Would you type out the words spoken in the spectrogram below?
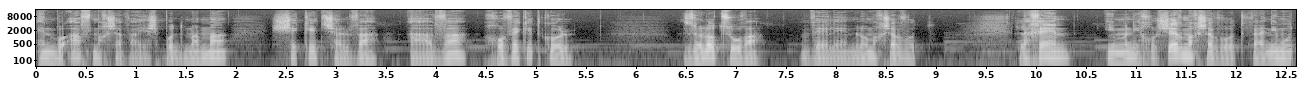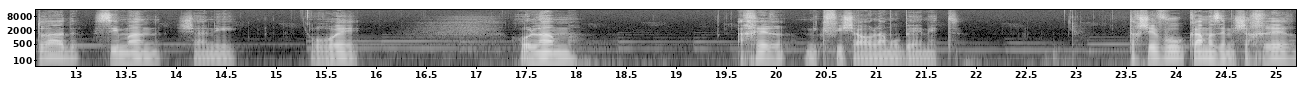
אין בו אף מחשבה, יש בו דממה, שקט, שלווה, אהבה, חובקת קול. זו לא צורה, ואלה הם לא מחשבות. לכן, אם אני חושב מחשבות ואני מוטרד, סימן שאני רואה עולם אחר מכפי שהעולם הוא באמת. תחשבו כמה זה משחרר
